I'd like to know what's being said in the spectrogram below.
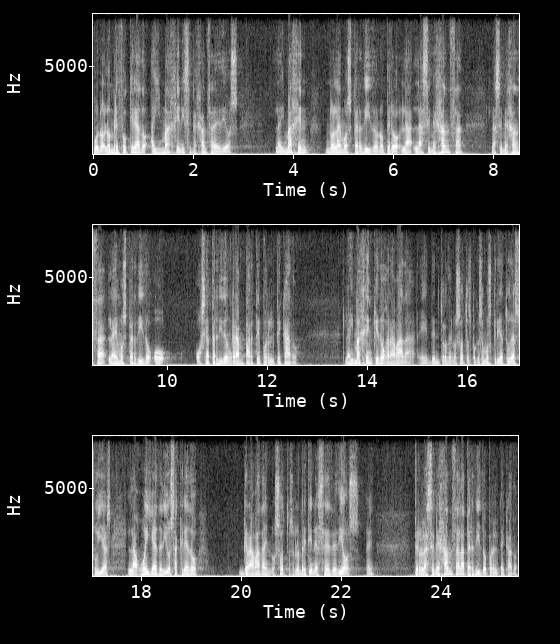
bueno, el hombre fue creado a imagen y semejanza de Dios. La imagen no la hemos perdido, ¿no? Pero la, semejanza, la semejanza la hemos perdido o, o, se ha perdido en gran parte por el pecado. La imagen quedó grabada ¿eh? dentro de nosotros porque somos criaturas suyas. La huella de Dios ha creado grabada en nosotros. El hombre tiene sed de Dios, ¿eh? pero la semejanza la ha perdido por el pecado.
